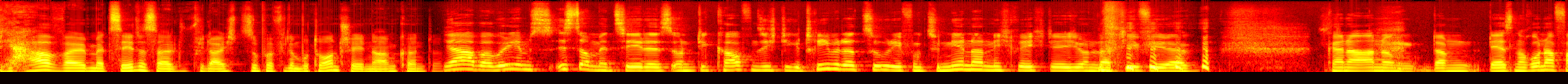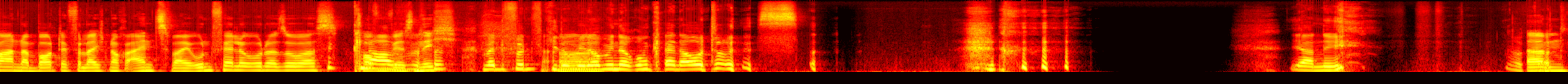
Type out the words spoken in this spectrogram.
Ja, weil Mercedes halt vielleicht super viele Motorenschäden haben könnte. Ja, aber Williams ist doch Mercedes und die kaufen sich die Getriebe dazu, die funktionieren dann nicht richtig und Latifi, der, keine Ahnung, dann, der ist noch unerfahren, dann baut er vielleicht noch ein, zwei Unfälle oder sowas. Klar, Hoffen wir es nicht. Wenn fünf Kilometer um ihn herum kein Auto ist. ja, nee. Oh Gott. Ähm,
